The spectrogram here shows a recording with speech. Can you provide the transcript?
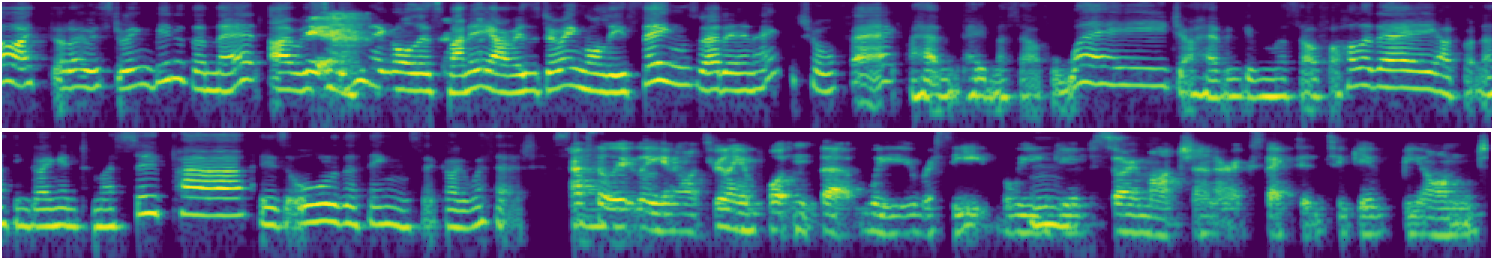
oh, I thought I was doing better than that. I was yeah. spending all this money, I was doing all these things, but in actual fact, I haven't paid myself a wage, I haven't given myself a holiday, I've got nothing going into my super. There's all of the things that go with it. So. Absolutely, you know, it's really important that we receive. We mm. give so much and are expected to give beyond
